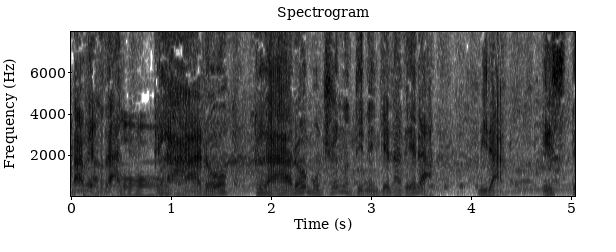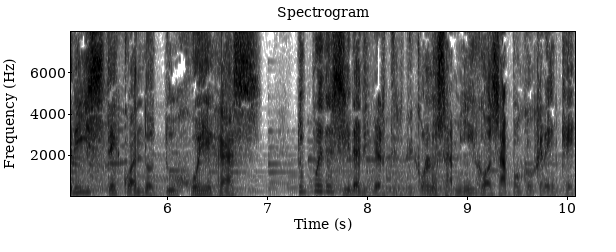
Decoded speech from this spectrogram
La verdad, poco? claro, claro, muchos no tienen llenadera. Mira, es triste cuando tú juegas. Tú puedes ir a divertirte con los amigos, ¿a poco creen que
